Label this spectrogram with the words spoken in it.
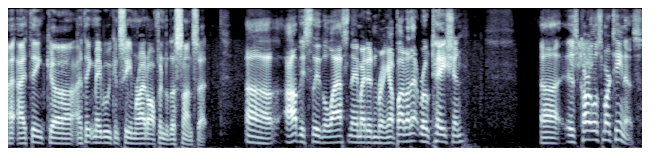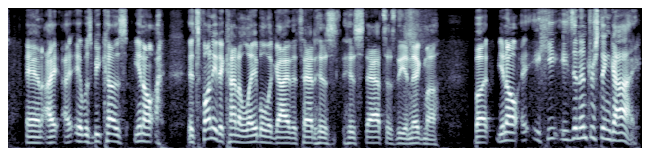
I, I think uh, I think maybe we can see him right off into the sunset. Uh, obviously, the last name I didn't bring up out of that rotation uh, is Carlos Martinez, and I, I it was because you know I- it's funny to kind of label a guy that's had his his stats as the enigma, but you know he he's an interesting guy.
